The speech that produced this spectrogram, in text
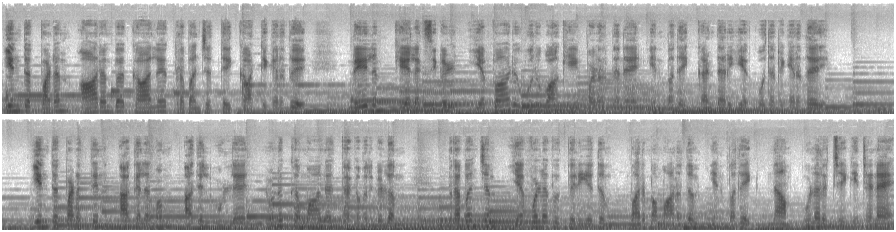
இந்த படம் ஆரம்ப கால பிரபஞ்சத்தை காட்டுகிறது. மேலும் கேலக்சிகள் எவ்வாறு உருவாகி வளர்ந்தன என்பதை கண்டறிய உதவுகிறது. இந்த படத்தின் அகலமும் அதில் உள்ள நுணுக்கமான தகவல்களும் பிரபஞ்சம் எவ்வளவு பெரியதும் மர்மமானதும் என்பதை நாம் உணரச் செய்கின்றன.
